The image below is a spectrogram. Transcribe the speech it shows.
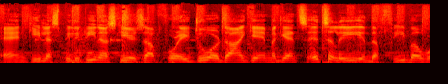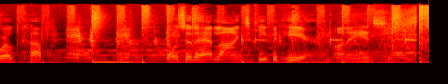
And Gilas Pilipinas gears up for a do or die game against Italy in the FIBA World Cup. Those are the headlines. Keep it here on ANC.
